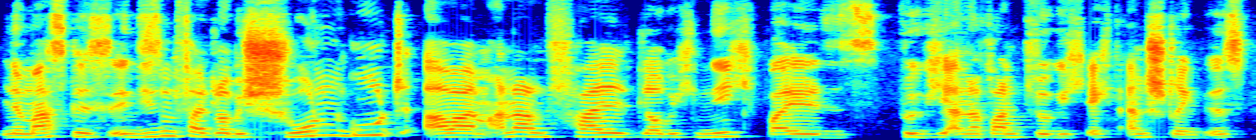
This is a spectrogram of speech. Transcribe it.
eine Maske ist in diesem Fall, glaube ich, schon gut, aber im anderen Fall, glaube ich, nicht, weil es wirklich an der Wand wirklich echt anstrengend ist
